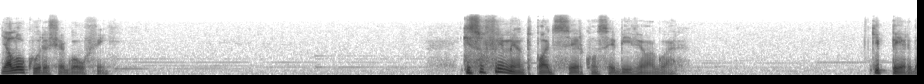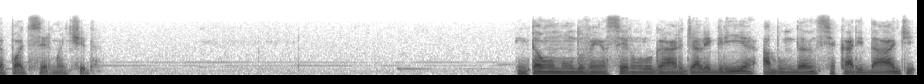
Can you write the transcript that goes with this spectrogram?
e a loucura chegou ao fim. Que sofrimento pode ser concebível agora? Que perda pode ser mantida? Então o mundo vem a ser um lugar de alegria, abundância, caridade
